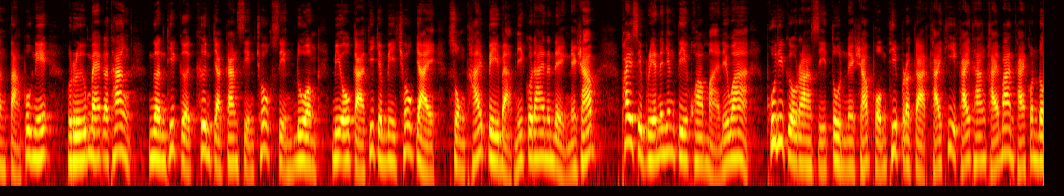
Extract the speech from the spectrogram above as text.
ต่างๆ พวกนี้ หรือแม้กระทั่งเงินที่เกิดขึ้นจากการเสี่ยงโชคเสี่ยงดวง มีโอกาสที่จะมีโชคใหญ่ ส่งท้ายปีแบบนี้ก็ได้นั่นเองนะครับไพ่สิบเหรียญนั้นยังตีความหมายได้ว่า ผู้ที่เกิดราศีตุลนะครับผมที่ประกาศขายที่ขายทางขายบ้านขายคอนโด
